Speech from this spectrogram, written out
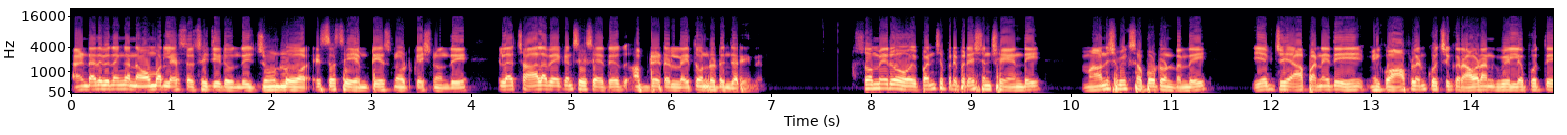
అండ్ అదేవిధంగా నవంబర్లో ఎస్ఎస్సిజిడి ఉంది జూన్లో ఎస్ఎస్సి ఎంటీఎస్ నోటిఫికేషన్ ఉంది. ఇలా చాలా వేకెన్సీస్ అయితే అప్డేటెడ్ అయితే ఉండటం జరిగింది. సో మీరు ఇప్పటి నుంచి ప్రిపరేషన్ చేయండి. మా నుంచి మీకు సపోర్ట్ ఉంటుంది. ఏఫ్జే యాప్ అనేది మీకు ఆఫ్లైన్ కోచింగ్ రావడానికి వీల్లేకపోతే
